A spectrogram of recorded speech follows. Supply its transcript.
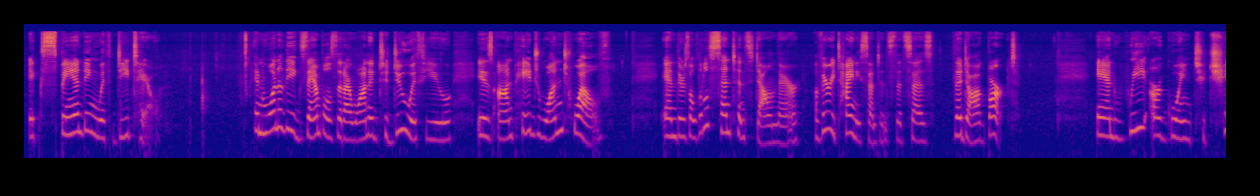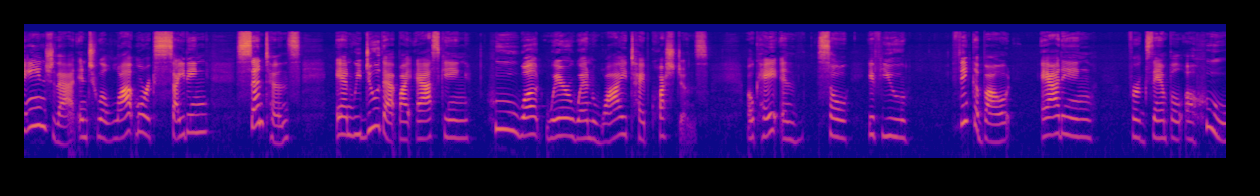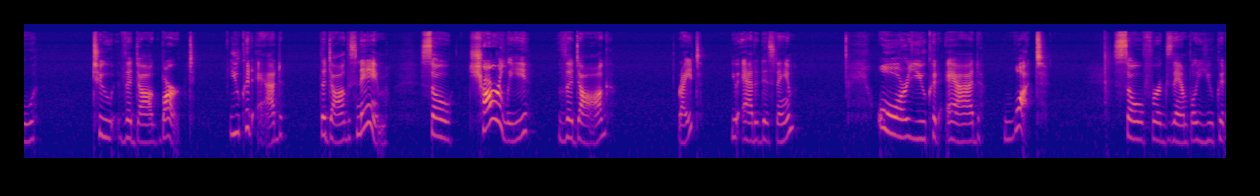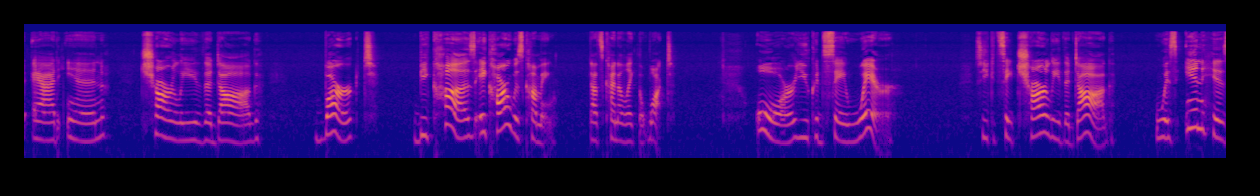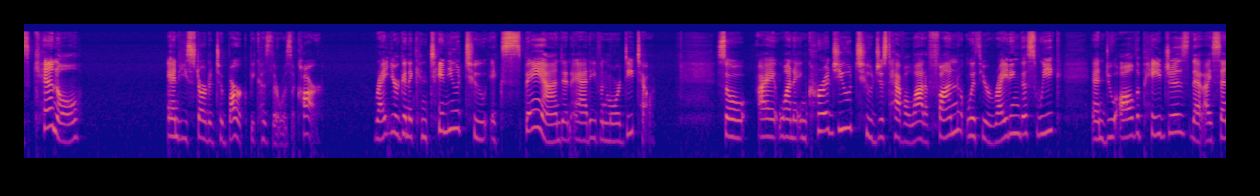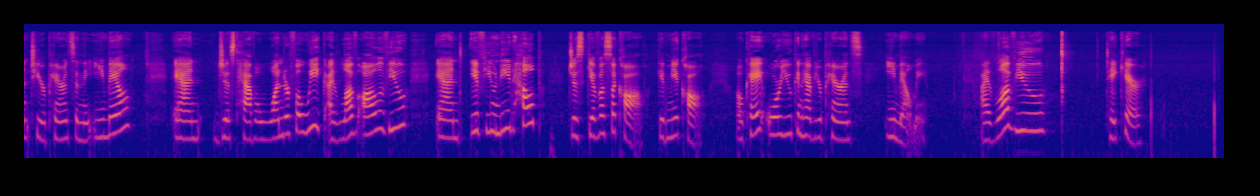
expanding with detail. And one of the examples that I wanted to do with you is on page 112. And there's a little sentence down there, a very tiny sentence that says, the dog barked. And we are going to change that into a lot more exciting sentence. And we do that by asking who, what, where, when, why type questions. Okay, and so if you think about adding, for example, a who to the dog barked. You could add the dog's name. So Charlie, the dog, right? You added his name. Or you could add what. So for example, you could add in Charlie the dog barked because a car was coming. That's kind of like the what. Or you could say where. So you could say Charlie the dog was in his kennel and he started to bark because there was a car. Right? You're going to continue to expand and add even more detail. So I want to encourage you to just have a lot of fun with your writing this week and do all the pages that I sent to your parents in the email and just have a wonderful week. I love all of you. And if you need help, just give us a call. Give me a call. Okay? Or you can have your parents email me. I love you. Take care.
